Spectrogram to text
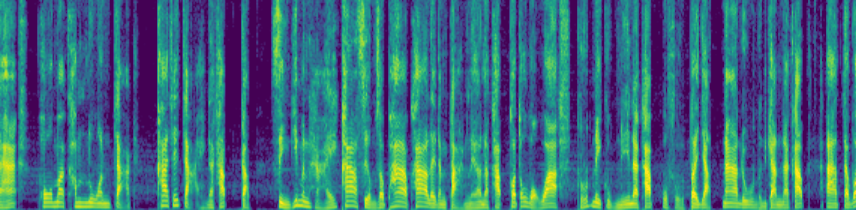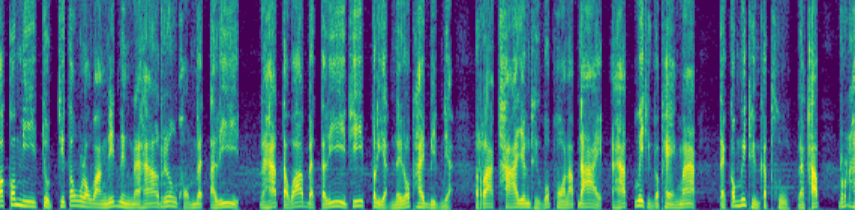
นะฮะ พอมาคำนวณจากค่าใช้จ่ายนะครับกับ สิ่งที่มันหายค่าเสื่อมสภาพค่าอะไรต่างๆ แล้วนะครับ ก็ต้องบอกว่ารถในกลุ่มนี้นะครับโอ้โหประหยัดน่าดูเหมือนกันนะครับอ่าแต่ว่าก็มีจุดที่ต้องระวังนิดนึงนะฮะเรื่องของแบตเตอรี่นะฮะแต่ว่าแบตเตอรี่ที่เปลี่ยนในรถไฮบริดเนี่ยราคายังถือว่าพอรับได้นะฮะไม่ถึงกับแพงมาก แต่ก็ไม่ถึงกับถูกนะครับรถไฮ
